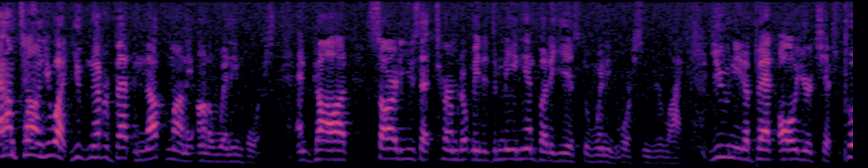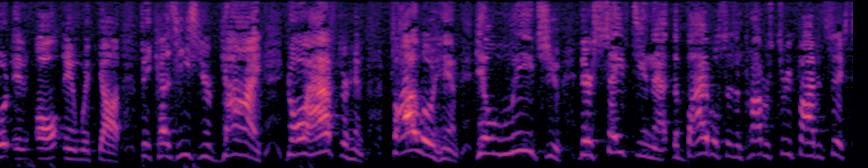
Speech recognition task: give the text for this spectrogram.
And I'm telling you what, you've never bet enough money on a winning horse. And God sorry to use that term, don't mean to demean him, but he is the winning horse in your life. You need to bet all your chips. Put it all in with God because he's your guide. Go after him. Follow him. He'll lead you. There's safety in that. The Bible says in Proverbs 3, 5, and 6,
